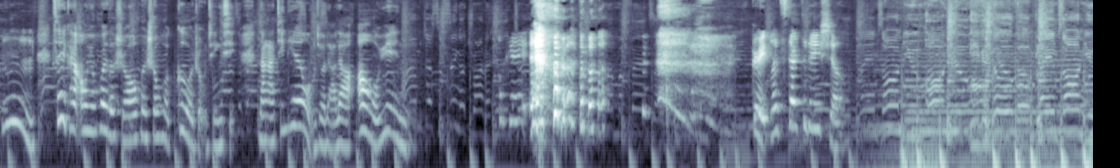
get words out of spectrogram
嗯，所以看奥运会的时候会收获各种惊喜。那今天我们就聊聊奥运。 Okay. Great, let's start today's show. Blame's on you, on you. Even though the blame's on you.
